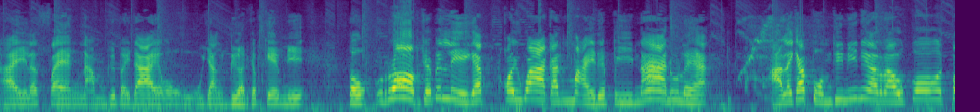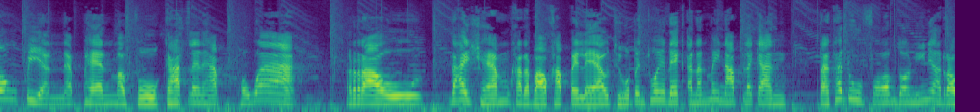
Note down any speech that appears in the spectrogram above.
ชัยและแซงนำขึ้นไปได้ครับโอ้โหยังเดือดครับเกมนี้ ตกรอบแชมเปี้ยนลีกครับค่อยว่ากันใหม่ในปีหน้านู่นเลยฮะอะไรครับผมทีนี้เนี่ยเราก็ต้องเปลี่ยนนะแผนมาโฟกัสแล้วนะครับ เพราะว่า เราได้แชมป์คาราบาวครับไปแล้ว ถือว่าเป็นถ้วยเล็กอันนั้นไม่นับแล้วกัน แต่ถ้าดูฟอร์มตอนนี้เนี่ยเรา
